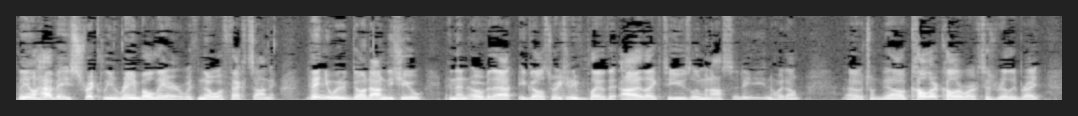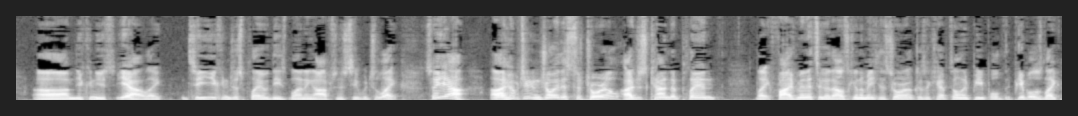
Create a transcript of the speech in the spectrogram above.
Then you'll have a strictly rainbow layer with no effects on it. Then you would go down to hue, and then over that it goes. Or you can even play with it. I like to use luminosity. No, I don't. Uh, which one? No, color. Color works. It's really bright. Um, you can use, yeah, like, see, you can just play with these blending options, see what you like. So yeah, I hope you enjoy this tutorial. I just kind of planned like five minutes ago that I was gonna make a tutorial because I kept telling people people was like,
